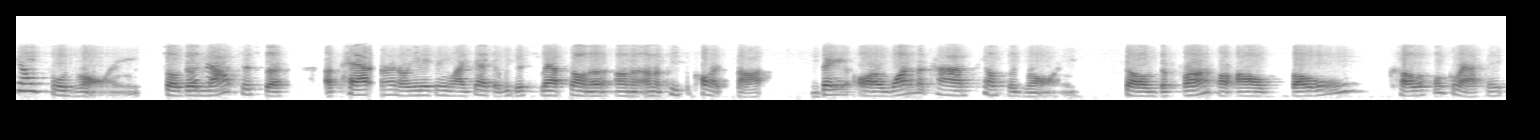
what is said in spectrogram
pencil drawings. So they're Okay. not just a a pattern or anything like that that we just slapped on a on a on a piece of cardstock. They are one of a kind pencil drawings. So the front are all bold, colorful graphics,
